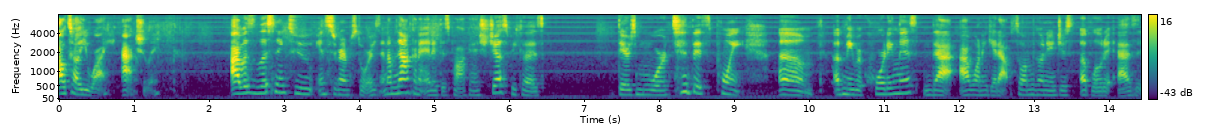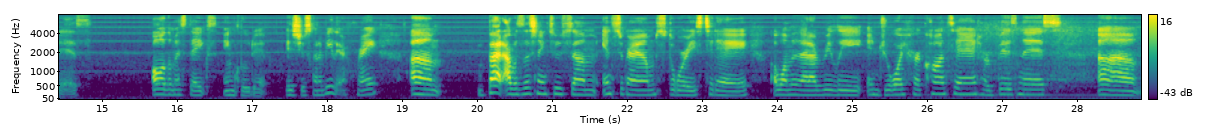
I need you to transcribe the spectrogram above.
I'll tell you why actually. I was listening to instagram stories and i'm not going to edit this podcast just because there's more to this point um, of me recording this that i want to get out. So i'm going to just upload it as it is all the mistakes included. It's just going to be there, right? Um, but I was listening to some Instagram stories today. A woman that I really enjoy her content, her business, um,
